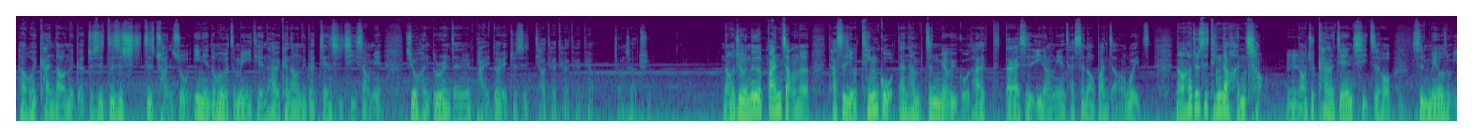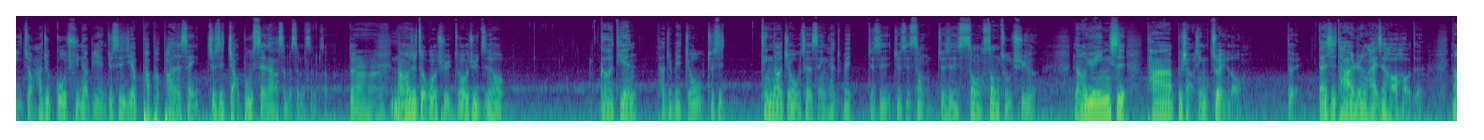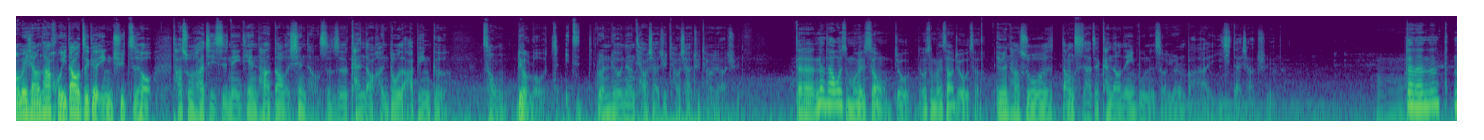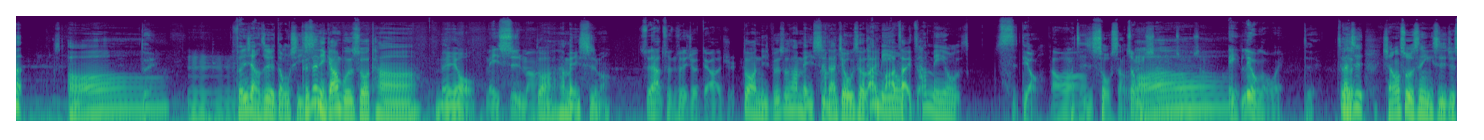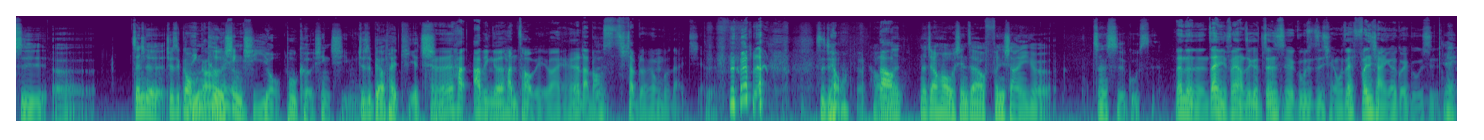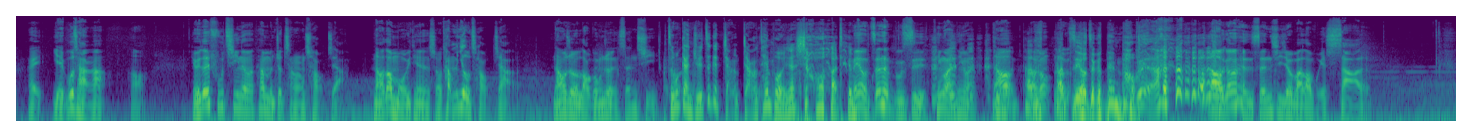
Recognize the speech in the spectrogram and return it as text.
他会看到那个，就是这是这是传说，一年都会有这么一天，他会看到那个监视器上面就有很多人在那边排队，就是跳跳跳跳跳这样下去。然后就那个班长呢，他是有听过，但他真的没有遇过，他大概是一两年才升到班长的位置。然后他就是听到很吵，然然后就看了监视器之后是没有什么异状，他就过去那边，就是要啪啪啪的声音，就是脚步声啊，什么什么什么什么，对然后就走过去，走过去之后，隔天他就被救，就是听到救护车声音，他就被就是就是送就是送送出去了。然后原因是他不小心坠楼，对，但是他人还是好好的。然后没想到他回到这个营区之后，他说他其实那一天他到了现场时，就是看到很多的阿兵哥从六楼一直轮流这样跳下去，跳下去，跳下去。对了，那他为什么会送救？为什么会上救护车？因为他说当时他在看到那一幕的时候，有人把他一起带下去了。当然，那那哦，对。嗯，分享这些东西，可是你刚刚不是说他没有？没事吗？对啊，他没事吗？所以他纯粹就掉下去。对啊，你不是说他没事，但救护车来他没有把他载走他？没有死掉，哦他只是受伤了。重伤，重伤哦。哎，六楼哎，这个但是想要说的事情是，就是呃，真的就是跟我们宁可信其有，不可信其无。就是不要太铁可齿。能汉阿斌哥汉操袂歹，那老老杀不了用不代志。是这样吗？好，那那那这样的话，我现在要分享一个真实的故事。等等等，在你分享这个真实的故事之前，我再分享一个鬼故事。哎哎、也不长啊。哦，有一对夫妻呢，他们就常常吵架，然后到某一天的时候，他们又吵架了，然后就老公就很生气，怎么感觉这个讲讲的 tempo 很像笑话 tempo？没有？真的不是。听完听完，然后他老公他只有这个。是啊，老公很生气，就把老婆给杀了。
